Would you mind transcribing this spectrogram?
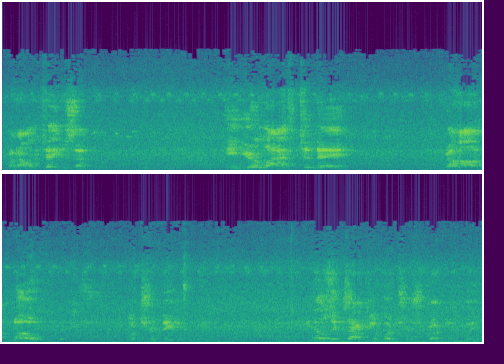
But I want to tell you something. In your life today, God knows what you're dealing with. He knows exactly what you're struggling with.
